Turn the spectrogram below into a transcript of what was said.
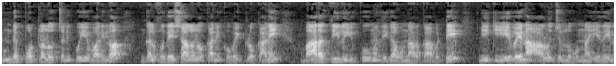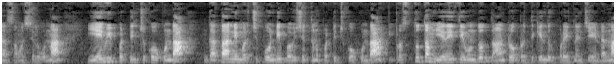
గుండెపోట్లలో చనిపోయే వారిలో గల్ఫ్ దేశాలలో కానీ కువైట్లో కానీ భారతీయులు ఎక్కువ మందిగా ఉన్నారు కాబట్టి మీకు ఏవైనా ఆలోచనలు ఉన్నా ఏదైనా సమస్యలు ఉన్నా ఏమీ పట్టించుకోకుండా గతాన్ని మర్చిపోండి భవిష్యత్తును పట్టించుకోకుండా ప్రస్తుతం ఏదైతే ఉందో దాంట్లో బ్రతికేందుకు ప్రయత్నం చేయండి అన్న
